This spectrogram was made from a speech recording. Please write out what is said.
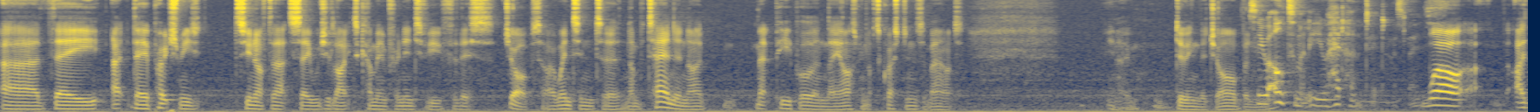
uh, they uh, they approached me soon after that to say, "Would you like to come in for an interview for this job?" So I went into number ten and I met people, and they asked me lots of questions about, you know, doing the job. And So you ultimately you were headhunted, I suppose. well, I,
